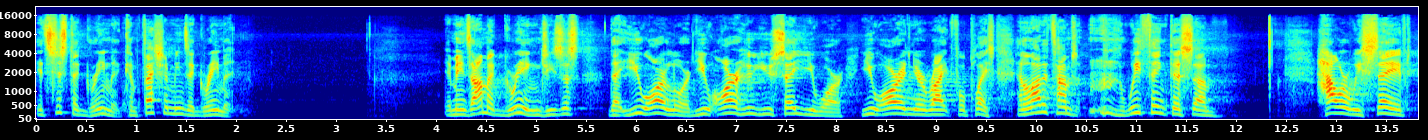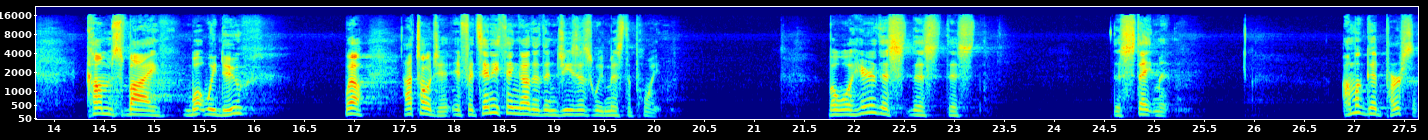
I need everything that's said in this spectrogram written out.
it's just agreement. Confession means agreement. It means I'm agreeing, Jesus, that you are Lord. You are who you say you are. You are in your rightful place. And a lot of times we think this um, how are we saved comes by what we do. Well, I told you, if it's anything other than Jesus, we miss the point. But we'll hear this, this, this, this statement I'm a good person.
